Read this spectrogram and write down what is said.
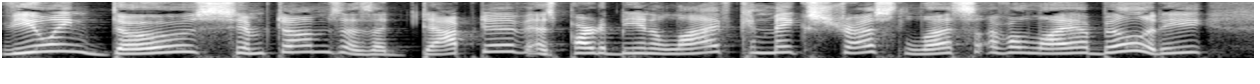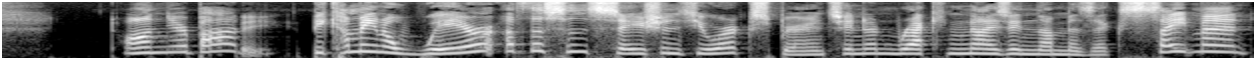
viewing those symptoms as adaptive, as part of being alive, can make stress less of a liability on your body. Becoming aware of the sensations you are experiencing and recognizing them as excitement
